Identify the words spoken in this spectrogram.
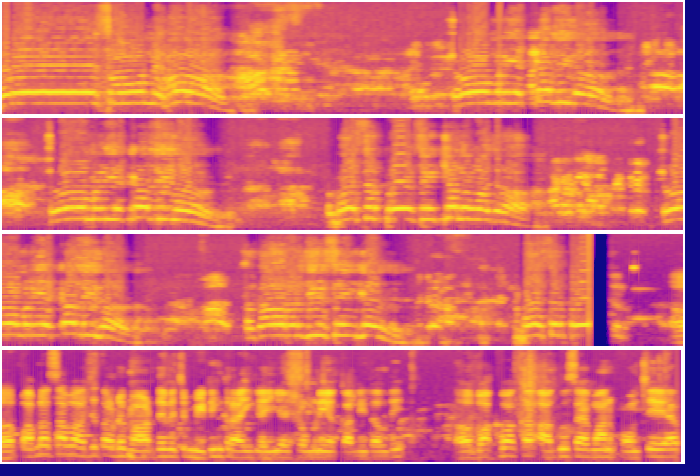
ਬੜੇ ਸੋ ਨਿਹਾਲ ਸ਼੍ਰੋਮਣੀ ਅਕਾਲੀ ਦਲ ਸ਼੍ਰੋਮਣੀ ਅਕਾਲੀ ਦਲ ਪ੍ਰੋਫੈਸਰ ਪ੍ਰੇਮ ਸਿੰਘ ਚੰਨੂ ਮਾਜਰਾ ਸ਼੍ਰੋਮਣੀ ਅਕਾਲੀ ਦਲ ਸਰਦਾਰ ਰਣਜੀਤ ਸਿੰਘ ਗਿੱਲ ਪ੍ਰੋਫੈਸਰ ਪ੍ਰੇਮ ਪਾਵਲਾ ਸਾਹਿਬ ਅੱਜ ਤੁਹਾਡੇ ਵਾਰਡ ਦੇ ਵਿੱਚ ਮੀਟਿੰਗ ਕਰਾਈ ਗਈ ਹੈ ਸ਼੍ਰੋਮਣੀ ਅਕਾਲੀ ਦਲ ਦੀ। ਵੱਖ-ਵੱਖ ਆਗੂ ਸਹਿਬਾਨ ਪਹੁੰਚੇ ਆ।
